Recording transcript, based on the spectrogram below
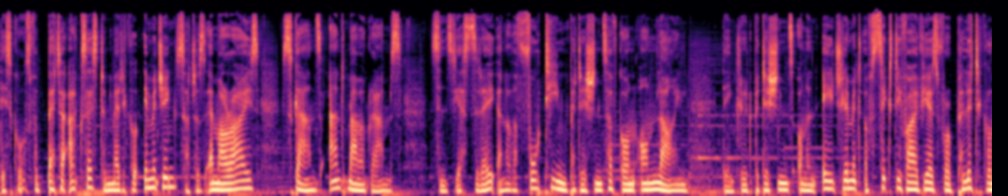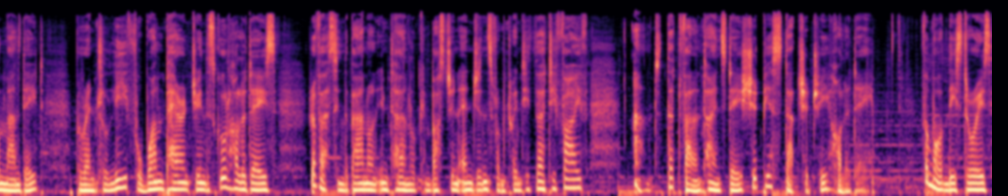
This calls for better access to medical imaging such as MRIs, scans, and mammograms. Since yesterday, another 14 petitions have gone online. They include petitions on an age limit of 65 years for a political mandate, parental leave for one parent during the school holidays, reversing the ban on internal combustion engines from 2035, and that Valentine's Day should be a statutory holiday. For more on these stories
